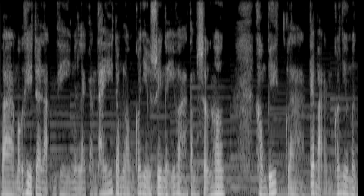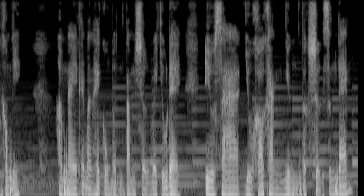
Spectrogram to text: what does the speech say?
Và mỗi khi trời lạnh thì mình lại cảm thấy trong lòng có nhiều suy nghĩ và tâm sự hơn. Không biết là các bạn có như mình không nhỉ? Hôm nay các bạn hãy cùng mình tâm sự về chủ đề, Yêu xa dù khó khăn nhưng thật sự xứng đáng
